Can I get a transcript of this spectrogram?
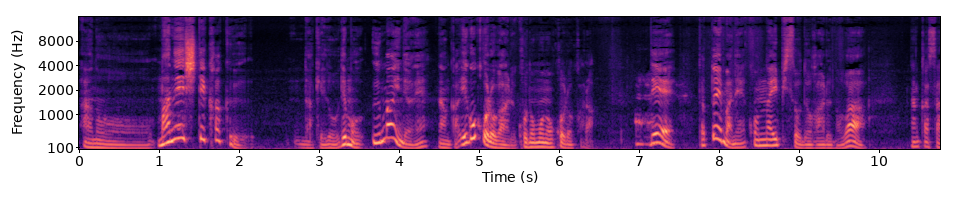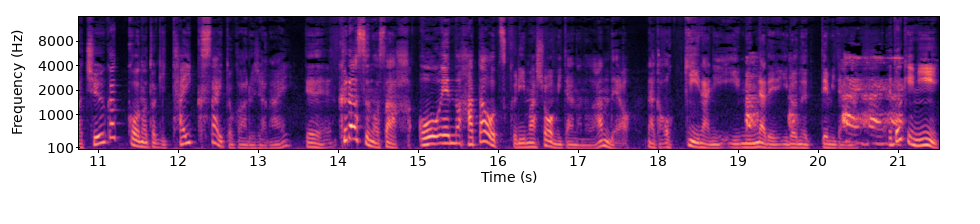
あのー真似して描くんだけど、でもうまいんだよね。なんか絵心がある。子供の頃から。で、例えばね、こんなエピソードがあるのは、なんかさ、中学校の時体育祭とかあるじゃない？で、クラスのさ、は応援の旗を作りましょうみたいなのがあんだよ。なんか、おっきいなにみんなで色塗ってみたいな。で時に、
